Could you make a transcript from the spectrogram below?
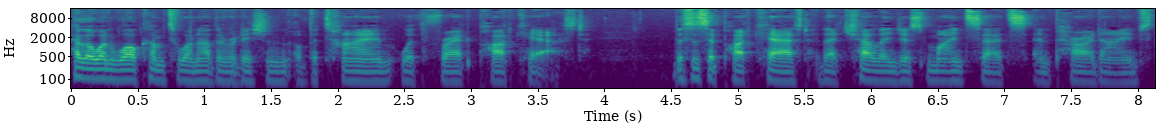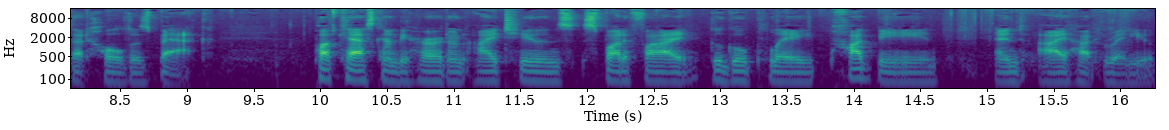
Hello, and welcome to another edition of the Time with Fred podcast. This is a podcast that challenges mindsets and paradigms that hold us back. Podcast can be heard on iTunes, Spotify, Google Play, Podbean, and iHeartRadio.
